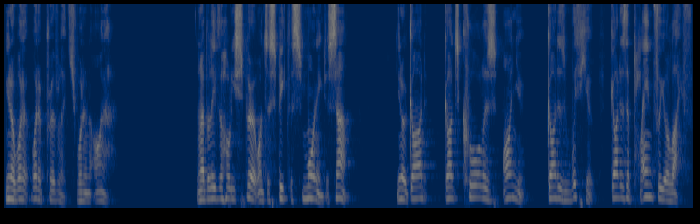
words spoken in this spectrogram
You know, what a, what a privilege, what an honor. And I believe the Holy Spirit wants to speak this morning to some. You know, God, God's call is on you. God is with you. God has a plan for your life.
